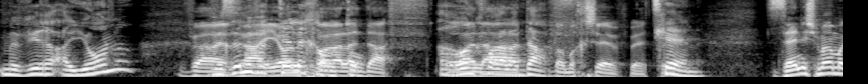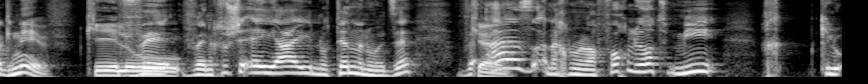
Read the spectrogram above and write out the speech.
מביא רעיון, וזה מבטא והרעיון לך כבר על אותו. הדף. הרעיון כבר על הדף. במחשב בעצם. כן. זה נשמע מגניב, כאילו... ו- ואני חושב ש-AI נותן לנו את זה, כן. ואז אנחנו נהפוך להיות מי... כאילו,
